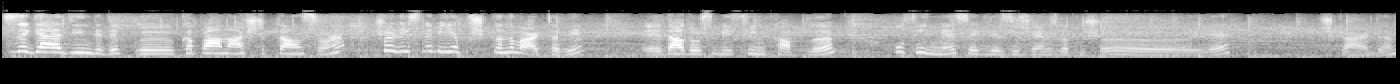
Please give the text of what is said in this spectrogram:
Size geldiğinde de e, kapağını açtıktan sonra şöyle üstünde bir yapışkanı var tabii. E, daha doğrusu bir film kaplı. Bu filmi sevgili izleyicilerimiz bakın şöyle çıkardım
